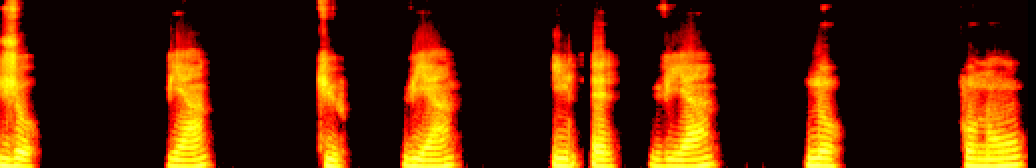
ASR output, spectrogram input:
جو ویان تو ویان ایل ال ویان نو venons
